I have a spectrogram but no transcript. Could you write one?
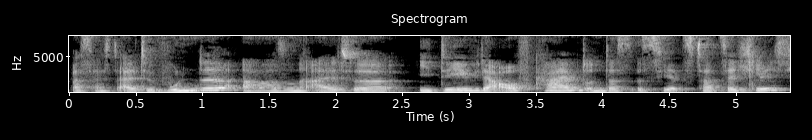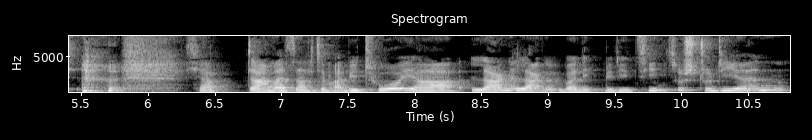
was heißt alte Wunde, aber so eine alte Idee wieder aufkeimt und das ist jetzt tatsächlich. Ich habe damals nach dem Abitur ja lange, lange überlegt, Medizin zu studieren,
